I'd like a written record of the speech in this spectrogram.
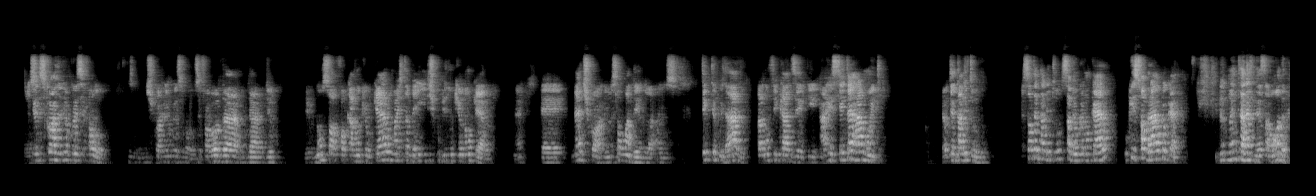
Eu discordo de uma coisa que você falou. Eu discordo de uma coisa que você falou. Você falou da, da, de, de não só focar no que eu quero, mas também ir descobrindo o que eu não quero. Né? é, não é discórdia, não é só um adendo a isso. Tem que ter cuidado para não ficar dizer que a receita é errar muito. É eu tentar de tudo. É só tentar de tudo, saber o que eu não quero, o que sobrar é o que eu quero. Não entrar nessa onda,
